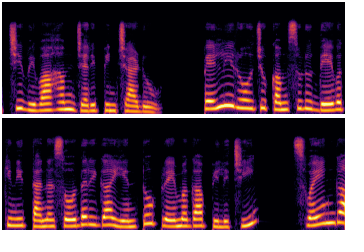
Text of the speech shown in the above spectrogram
ఇచ్చి వివాహం జరిపించాడు. పెళ్ళి రోజు కంసుడు దేవకిని తన సోదరిగా ఎంతో ప్రేమగా పిలిచి స్వయంగా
